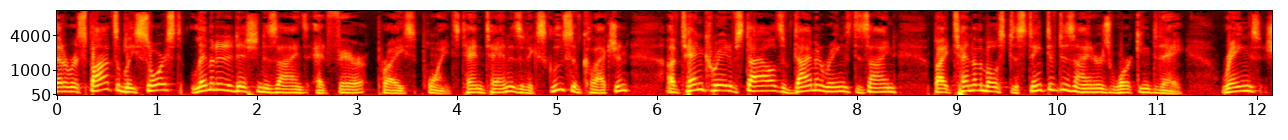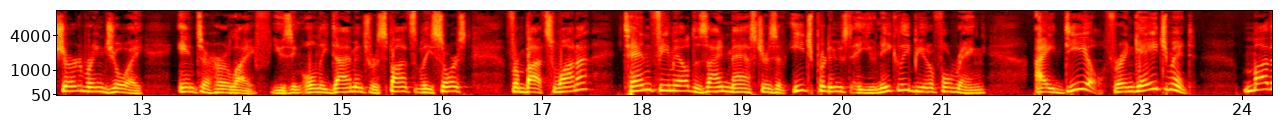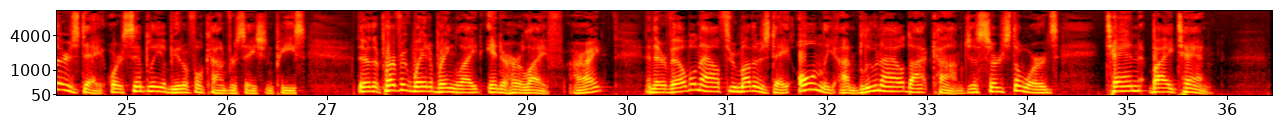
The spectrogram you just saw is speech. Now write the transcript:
that are responsibly sourced, limited edition designs at fair price points. 1010 is an exclusive collection of 10 creative styles of diamond rings designed by 10 of the most distinctive designers working today. Rings sure to bring joy into her life. Using only diamonds responsibly sourced from Botswana, 10 female design masters have each produced a uniquely beautiful ring, ideal for engagement Mother's Day, or simply a beautiful conversation piece. They're the perfect way to bring light into her life, all right? And they're available now through Mother's Day only on BlueNile.com. Just search the words 10 by 10.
